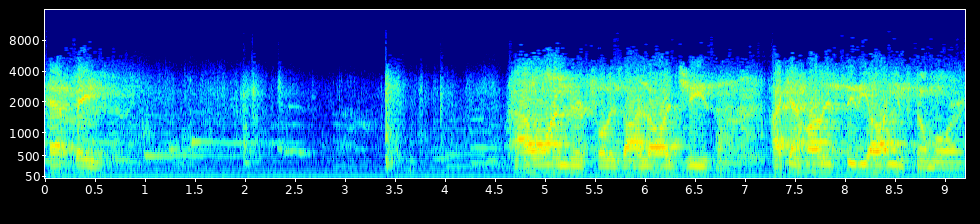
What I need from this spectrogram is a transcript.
Have faith. How wonderful is our Lord Jesus. I can hardly see the audience no more.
